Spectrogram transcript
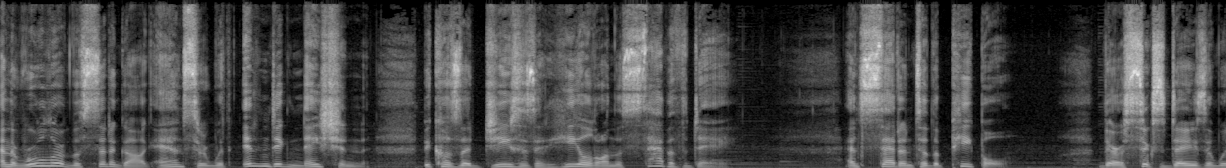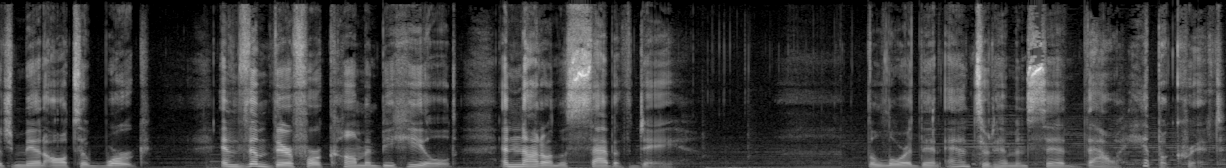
And the ruler of the synagogue answered with indignation because that Jesus had healed on the Sabbath day, and said unto the people, There are six days in which men ought to work, and them therefore come and be healed, and not on the Sabbath day. The Lord then answered him and said, Thou hypocrite.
